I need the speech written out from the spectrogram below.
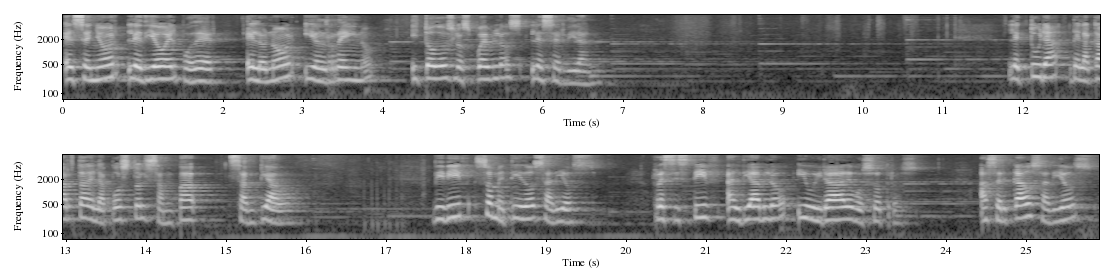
El Señor le dio el poder, el honor y el reino, y todos los pueblos le servirán. Lectura de la carta del apóstol Santiago Vivid sometidos a Dios. Resistid al diablo y huirá de vosotros. Acercaos a Dios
